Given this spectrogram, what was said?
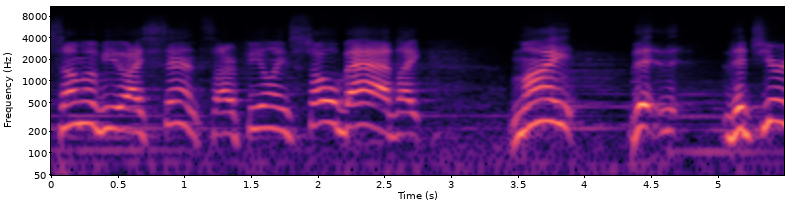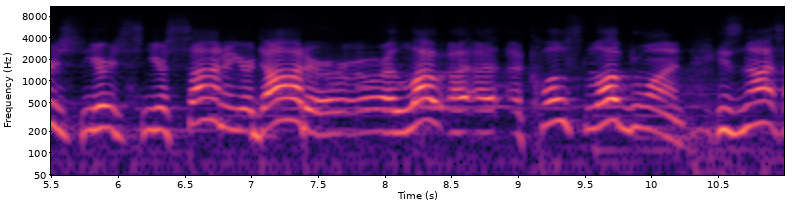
Some of you, I sense, are feeling so bad, like my that, that your, your, your son or your daughter or, a, love, a, a close loved one is not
